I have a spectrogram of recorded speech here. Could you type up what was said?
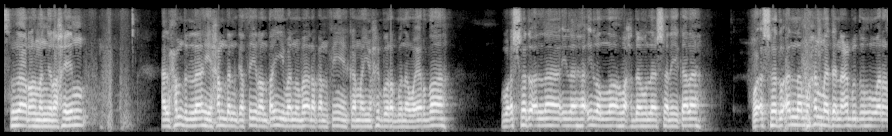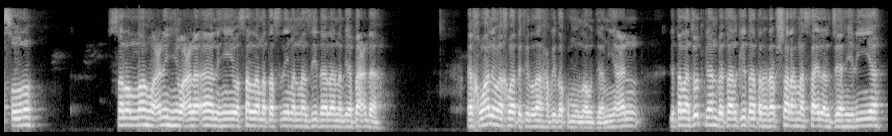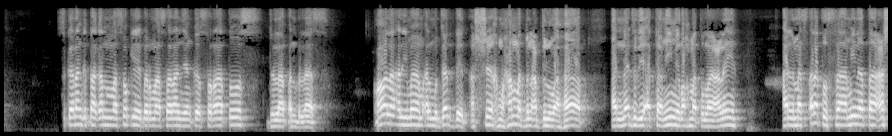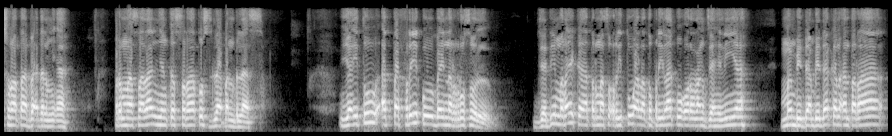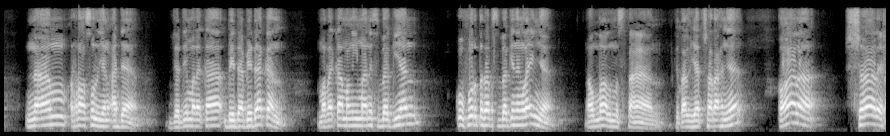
Bismillahirrahmanirrahim. Alhamdulillah hamdan katsiran tayyiban mubarakan fihi kama yuhibbu rabbuna wa yardah. Wa asyhadu an la ilaha illallah wahdahu la syarikalah. Wa asyhadu anna Muhammadan 'abduhu wa rasuluh. Sallallahu alaihi wa ala alihi wa sallama tasliman mazida la nabiyya ba'dah. Ikhwani wa akhwati fillah hafizakumullah jami'an. Kita lanjutkan bacaan kita terhadap syarah Masail al-Jahiliyah sekarang kita akan memasuki permasalahan yang ke-118. Qala al-Imam al-Mujaddid Asy-Syaikh Muhammad bin Abdul Wahhab An-Najdi At-Tamimi rahimatullah alaih Al-mas'alatu tsaminata asyrata ba'dal mi'ah. Permasalahan yang ke-118 yaitu at-tafriqu bainar rusul. Jadi mereka termasuk ritual atau perilaku orang-orang jahiliyah membeda-bedakan antara enam rasul yang ada. Jadi mereka beda-bedakan. Mereka mengimani sebagian, kufur terhadap sebagian yang lainnya. Allah al-musta'an. Kita lihat syarahnya. Qala syarih.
